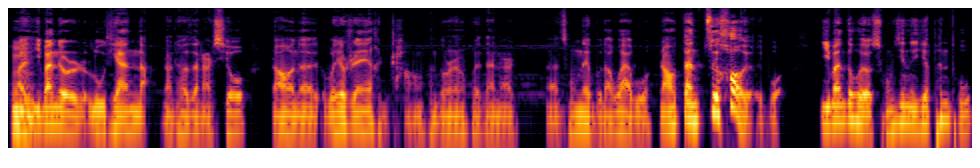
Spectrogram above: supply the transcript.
呃，嗯。一般就是露天的，然后他在那儿修，然后呢，维修时间也很长，很多人会在那儿呃从内部到外部，然后但最后有一步，一般都会有重新的一些喷涂，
